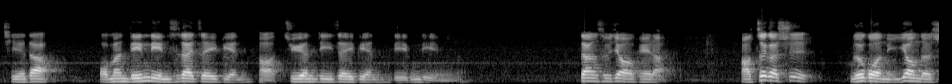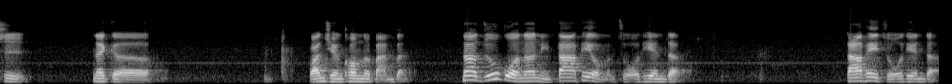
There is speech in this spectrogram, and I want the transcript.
接到我们零零是在这一边，好，GND 这一边零零。这样是不是就 OK 了？好，这个是如果你用的是那个完全空的版本。那如果呢，你搭配我们昨天的，搭配昨天的，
